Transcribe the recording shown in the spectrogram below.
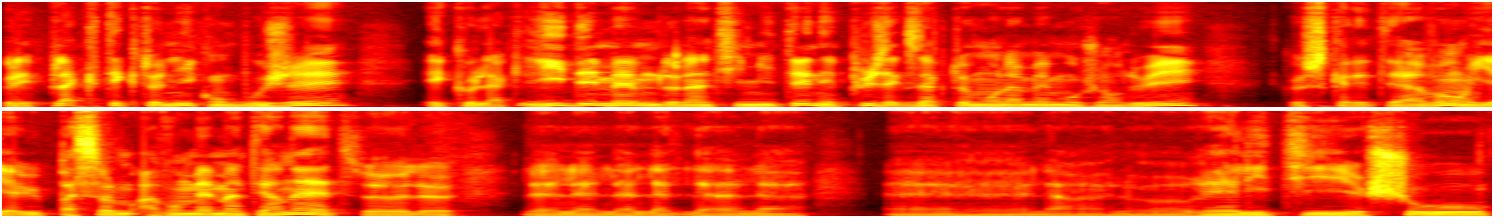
que les plaques tectoniques ont bougé et que l'idée même de l'intimité n'est plus exactement la même aujourd'hui que ce qu'elle était avant. Il y a eu pas seulement avant même Internet, euh, la euh, le reality show,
